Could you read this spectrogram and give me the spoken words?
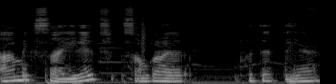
I'm excited, so I'm gonna put that there.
